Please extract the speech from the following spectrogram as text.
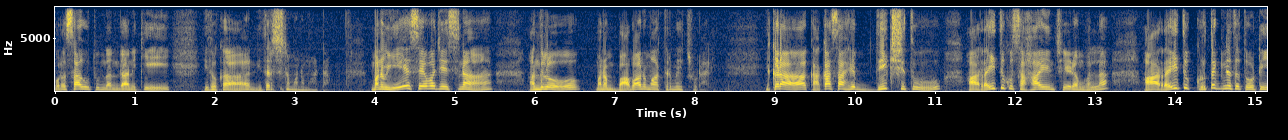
కొనసాగుతుందనడానికి ఇదొక నిదర్శనం అన్నమాట. మనం ఏ సేవ చేసినా అందులో మనం బాబాను మాత్రమే చూడాలి. ఇక్కడ కాకాసాహెబ్ దీక్షితు ఆ రైతుకు సహాయం చేయడం వల్ల ఆ రైతు కృతజ్ఞతతోటి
